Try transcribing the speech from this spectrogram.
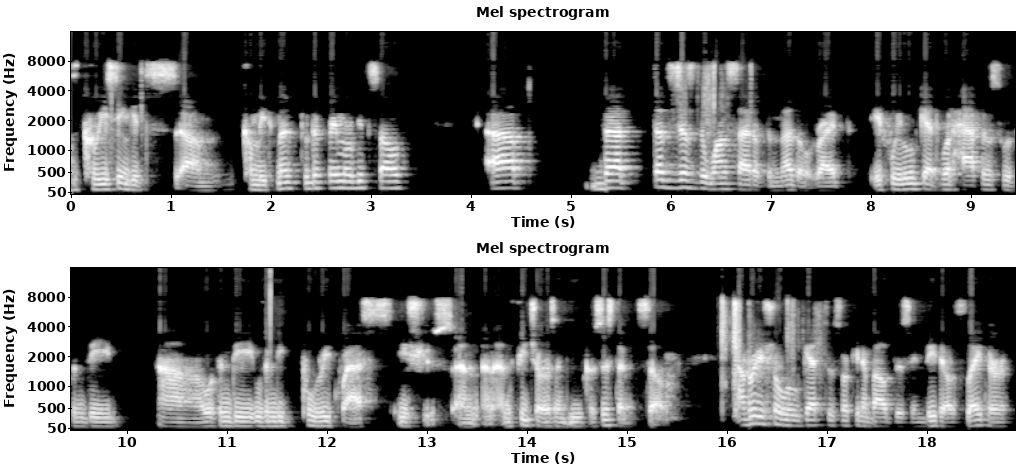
decreasing its um, commitment to the framework itself. Uh, but that's just the one side of the medal, right? If we look at what happens within the uh, within the within the pull requests issues and, and, and features and the ecosystem itself, I'm pretty sure we'll get to talking about this in details later.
